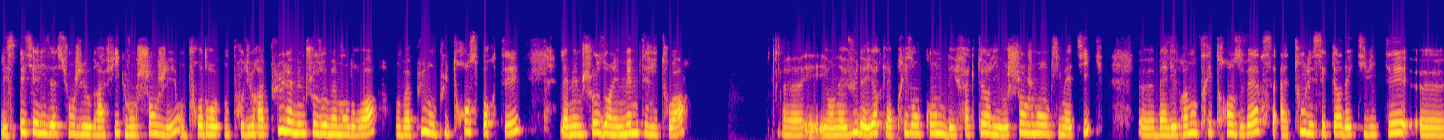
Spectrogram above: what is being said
Les spécialisations géographiques vont changer. On ne produira plus la même chose au même endroit. On va plus non plus transporter la même chose dans les mêmes territoires. Euh, et, on a vu d'ailleurs que la prise en compte des facteurs liés au changement climatique, euh, bah, elle est vraiment très transverse à tous les secteurs d'activité euh,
